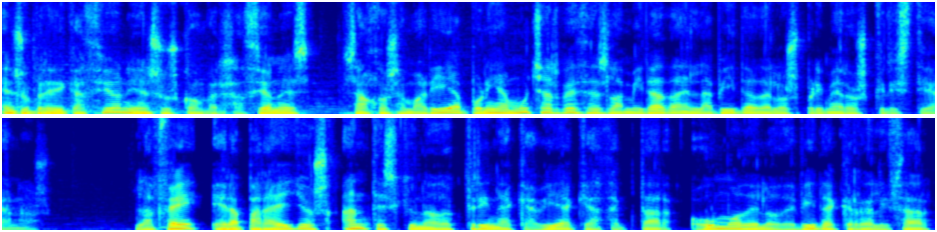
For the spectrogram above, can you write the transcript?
En su predicación y en sus conversaciones, San José María ponía muchas veces la mirada en la vida de los primeros cristianos. La fe era para ellos, antes que una doctrina que había que aceptar o un modelo de vida que realizar,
